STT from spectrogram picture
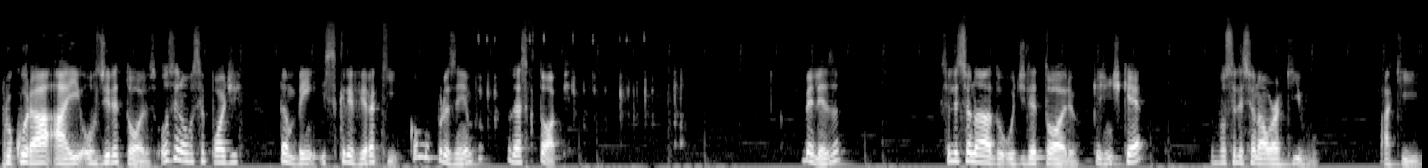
procurar aí os diretórios. Ou senão, você pode também escrever aqui, como por exemplo, o desktop. Beleza. Selecionado o diretório que a gente quer, vou selecionar o arquivo aqui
